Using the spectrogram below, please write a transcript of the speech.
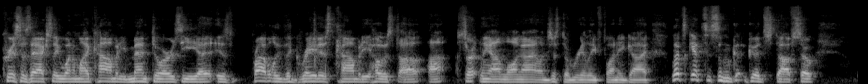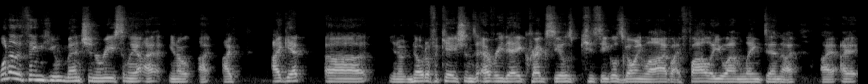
Chris is actually one of my comedy mentors. He uh, is probably the greatest comedy host, uh, uh, certainly on Long Island. Just a really funny guy. Let's get to some good stuff. So, one of the things you mentioned recently, I, you know, I, I, I get, uh, you know, notifications every day. Craig Seals Siegel's going live. I follow you on LinkedIn. I, I, I,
